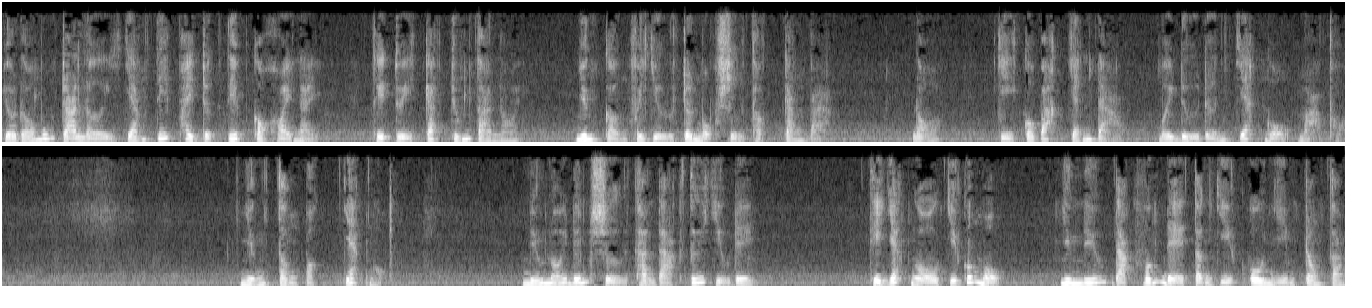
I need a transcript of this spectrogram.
Do đó muốn trả lời gián tiếp hay trực tiếp câu hỏi này, thì tùy cách chúng ta nói, nhưng cần phải dựa trên một sự thật căn bản. Đó chỉ có bát chánh đạo mới đưa đến giác ngộ mà thôi. Những tầng bậc giác ngộ Nếu nói đến sự thành đạt tứ diệu đế, thì giác ngộ chỉ có một, nhưng nếu đặt vấn đề tận diệt ô nhiễm trong tâm,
